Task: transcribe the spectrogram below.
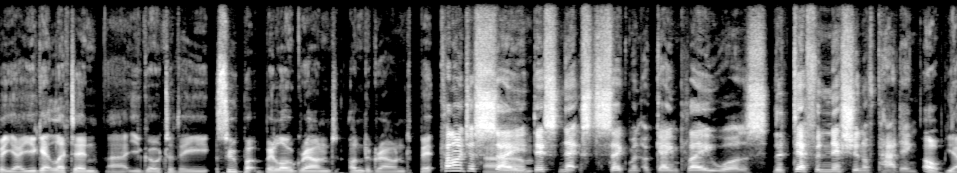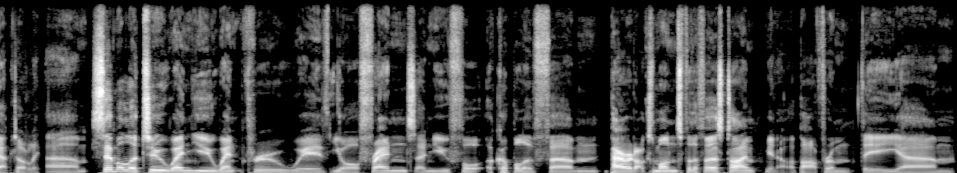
but yeah, you get let in. Uh, you go to the super below ground underground bit. Can I just say, Um, this next segment of gameplay was the definition of padding. Oh yeah, totally. Um, similar to when you went through with your friends and you fought a couple of um, Paradox Mons for the first time. You know, apart from the um,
